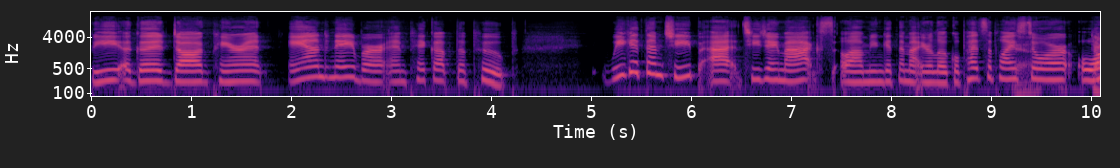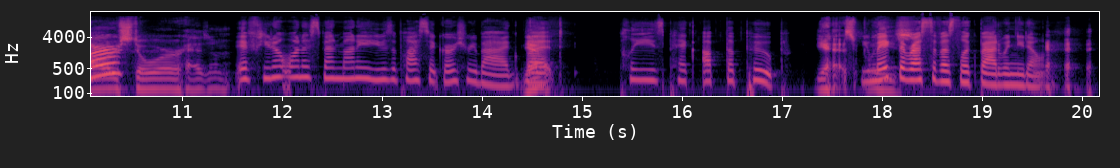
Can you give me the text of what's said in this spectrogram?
be a good dog parent and neighbor and pick up the poop. We get them cheap at TJ Maxx. Um, you can get them at your local pet supply yeah. store or Dollar store has them. If you don't want to spend money, use a plastic grocery bag. Yeah. But please pick up the poop. Yes, you make the rest of us look bad when you don't.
